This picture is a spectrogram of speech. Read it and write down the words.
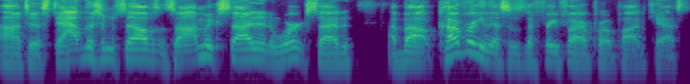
uh, to establish themselves. And so I'm excited, and we're excited about covering this as the Free Fire Pro podcast.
